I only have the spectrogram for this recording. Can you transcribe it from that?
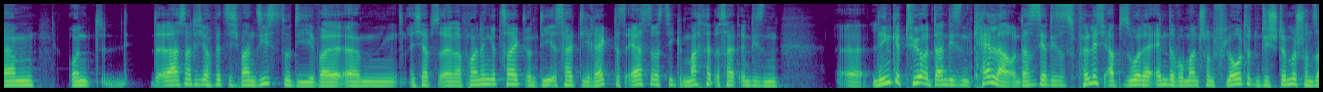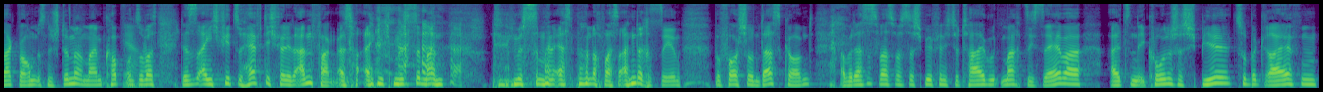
Ähm, und da ist natürlich auch witzig, wann siehst du die? Weil ähm, ich habe es einer Freundin gezeigt und die ist halt direkt, das erste, was die gemacht hat, ist halt in diesen äh, linke Tür und dann diesen Keller. Und das ist ja dieses völlig absurde Ende, wo man schon floatet und die Stimme schon sagt, warum ist eine Stimme in meinem Kopf Ja. und sowas. Das ist eigentlich viel zu heftig für den Anfang. Also eigentlich müsste man, müsste man erstmal noch was anderes sehen, bevor schon das kommt. Aber das ist was, was das Spiel, finde ich, total gut macht, sich selber als ein ikonisches Spiel zu begreifen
